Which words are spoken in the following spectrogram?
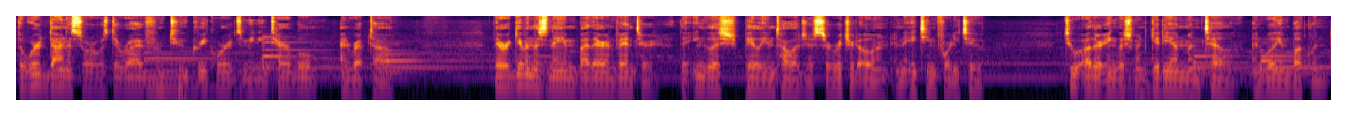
The word dinosaur was derived from two Greek words meaning terrible and reptile. They were given this name by their inventor, the English paleontologist Sir Richard Owen, in 1842. Two other Englishmen, Gideon Mantell and William Buckland,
